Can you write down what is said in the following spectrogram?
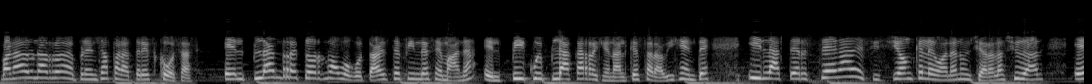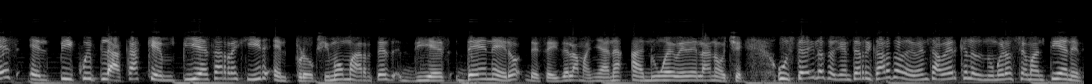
van a dar una rueda de prensa para tres cosas el plan retorno a Bogotá este fin de semana, el pico y placa regional que estará vigente y la tercera decisión que le van a anunciar a la ciudad es el pico y placa que empieza a regir el próximo martes 10 de enero de 6 de la mañana a 9 de la noche. Usted y los oyentes, Ricardo, deben saber que los números se mantienen,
